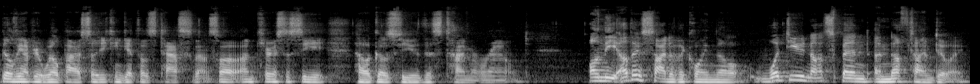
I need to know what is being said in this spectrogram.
building up your willpower so you can get those tasks done. So I'm curious to see how it goes for you this time around. On the other side of the coin, though, what do you not spend enough time doing?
